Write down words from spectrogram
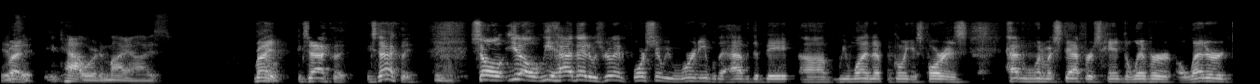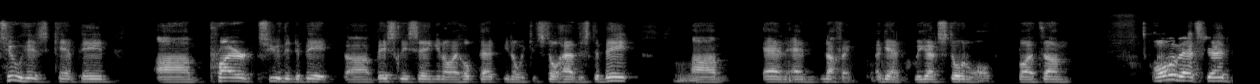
It's right. a, he's a coward in my eyes. Right. Exactly. Exactly. Yeah. So, you know, we had that. It was really unfortunate we weren't able to have a debate. Um, we wound up going as far as having one of my staffers hand deliver a letter to his campaign um, prior to the debate, uh, basically saying, you know, I hope that you know we can still have this debate, mm-hmm. um, and and nothing. Again, we got stonewalled. But um, all of that said,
